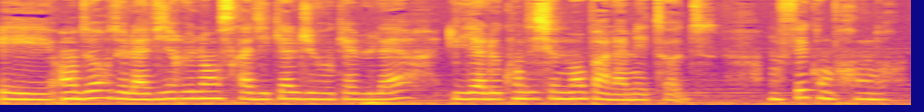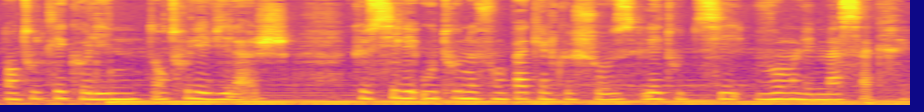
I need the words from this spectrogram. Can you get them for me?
Et en dehors de la virulence radicale du vocabulaire, il y a le conditionnement par la méthode. On fait comprendre dans toutes les collines, dans tous les villages, que si les Hutus ne font pas quelque chose, les Tutsis vont les massacrer.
